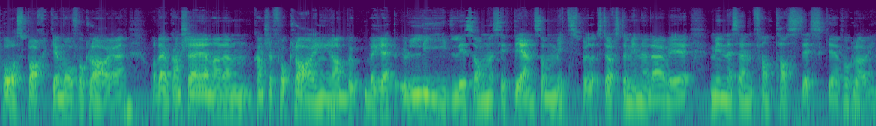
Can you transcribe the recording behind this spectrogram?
på sparket må forklare. Og det er jo kanskje en av den kanskje forklaringer av begrepet 'ulidelig' som sitter igjen som mitt største minne, der vi minnes en fantastisk eh, forklaring.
